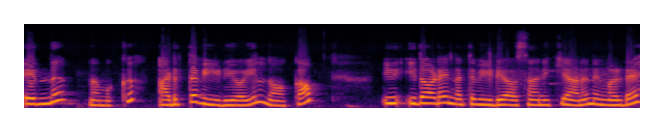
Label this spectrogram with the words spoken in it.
എന്ന് നമുക്ക് അടുത്ത വീഡിയോയിൽ നോക്കാം. ഇതോടെ ഇന്നത്തെ വീഡിയോ അവസാനിക്കുകയാണ്. നിങ്ങളുടെ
